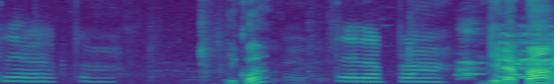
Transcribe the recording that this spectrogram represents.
Des lapins. Des quoi? Des lapins. Des lapins?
